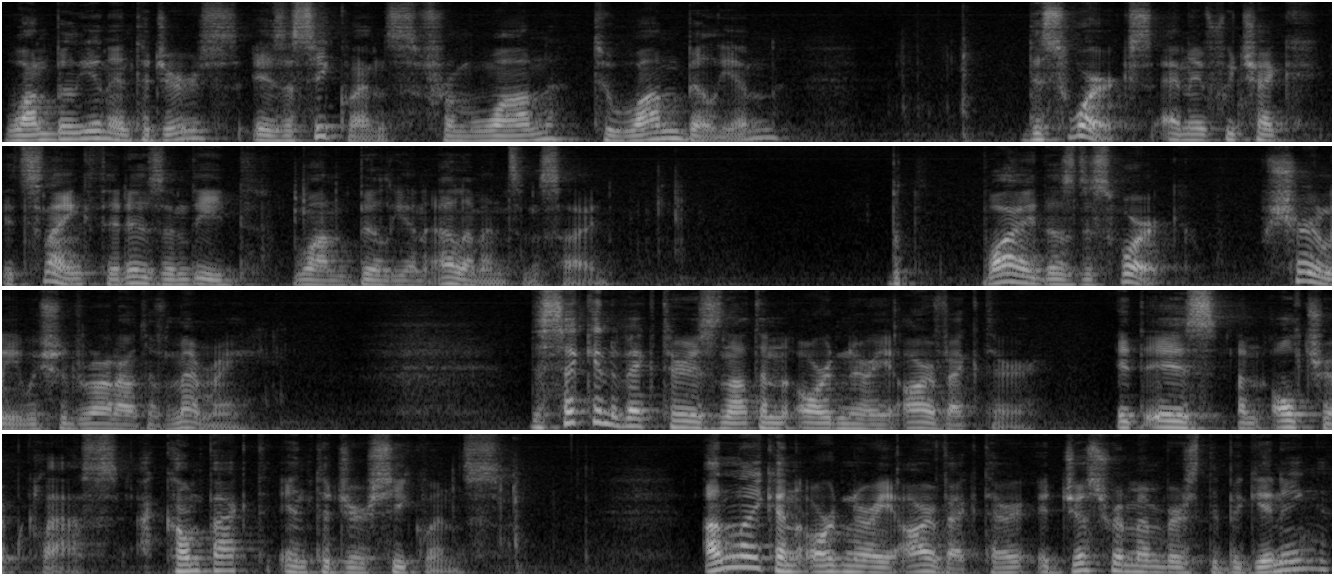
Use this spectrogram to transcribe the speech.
1 billion integers is a sequence from 1 to 1 billion. This works, and if we check its length, it is indeed 1 billion elements inside. But why does this work? Surely we should run out of memory. The second vector is not an ordinary R vector. It is an ALTREP class, a compact integer sequence. Unlike an ordinary R vector, it just remembers the beginning,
